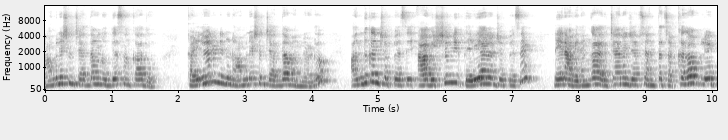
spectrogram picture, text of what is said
నామినేషన్ చేద్దామని ఉద్దేశం కాదు. కళ్యాణ్ నేను నామినేషన్ చేద్దామన్నాడు. అందుకని చెప్పేసి ఆ విషయం నీకు తెలియాలని చెప్పేసి నేను ఆ విధంగా అరిచానని చెప్పేసి ఎంత చక్కగా ప్లేట్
